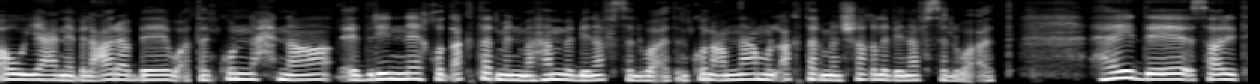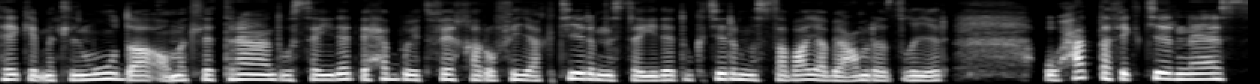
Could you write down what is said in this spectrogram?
أو يعني بالعربي وقت نكون نحن قادرين ناخد أكتر من مهمة بنفس الوقت نكون عم نعمل أكتر من شغلة بنفس الوقت. هيدي صارت هيك مثل موضة أو مثل ترند والسيدات بيحبوا يتفاخروا فيها كتير من السيدات وكتير من الصبايا بعمر صغير. وحتى في كتير ناس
